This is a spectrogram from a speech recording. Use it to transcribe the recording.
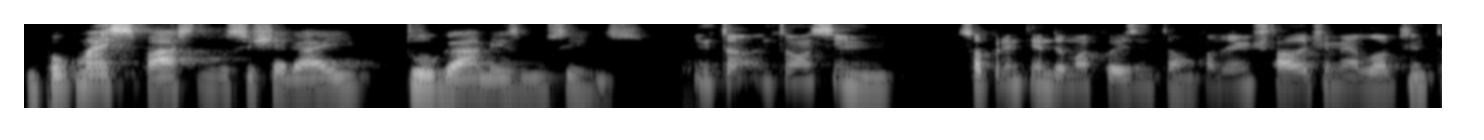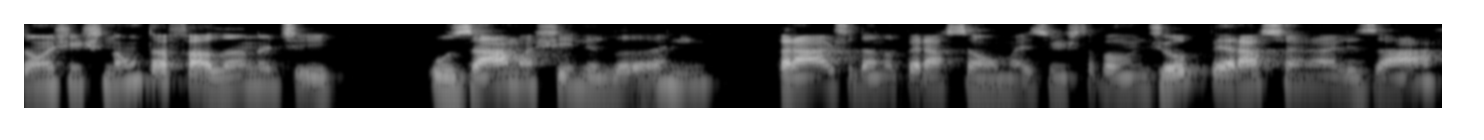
um pouco mais fácil de você chegar e plugar mesmo no serviço. Então, então assim, só para entender uma coisa, então, quando a gente fala de MLOps, então a gente não está falando de usar machine learning para ajudar na operação, mas a gente está falando de operacionalizar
